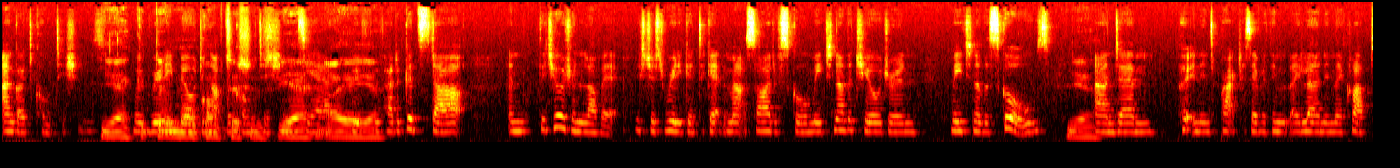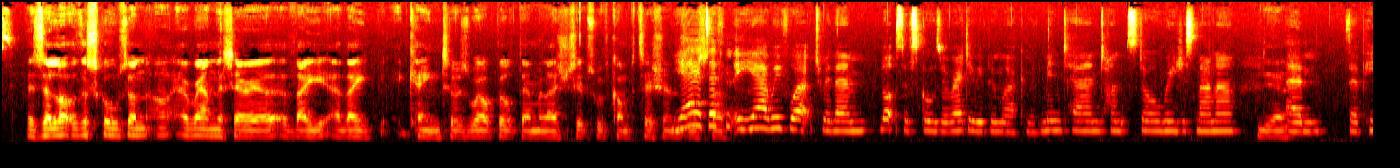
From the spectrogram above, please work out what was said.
and go to competitions. Yeah, We're really building up the competitions. competitions. Yeah, Yeah, oh, yeah, we've, yeah. we've had a good start, and the children love it. It's just really good to get them outside of school, meeting other children, meeting other schools, yeah. and um, putting into practice everything that they learn in their clubs. There's a lot of the schools on uh, around this area. Are they are they keen to as well build their relationships with competitions? Yeah, and stuff? definitely. Yeah, we've worked with um, lots of schools already. We've been working with Minterne, Tunstall, Regis Manor. Yeah, Um, the PE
